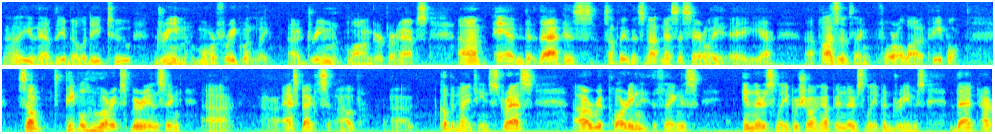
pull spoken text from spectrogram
Well, you have the ability to dream more frequently uh, dream longer, perhaps. Um, and that is something that's not necessarily a, uh, a, positive thing for a lot of people. So, people who are experiencing uh, aspects of uh, COVID 19 stress are reporting things in their sleep or showing up in their sleep and dreams that are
